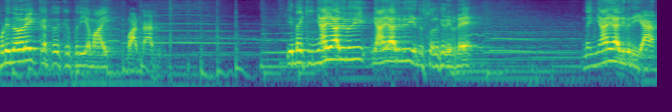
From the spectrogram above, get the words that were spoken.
முடிந்தவரை கத்திற்கு பிரியமாய் வாழ்ந்தார்கள். இன்றைக்கு நியாயாதிபதி நியாயாதிபதி என்று சொல்கிறீர்களே இந்த நியாயாதிபதி யார்?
